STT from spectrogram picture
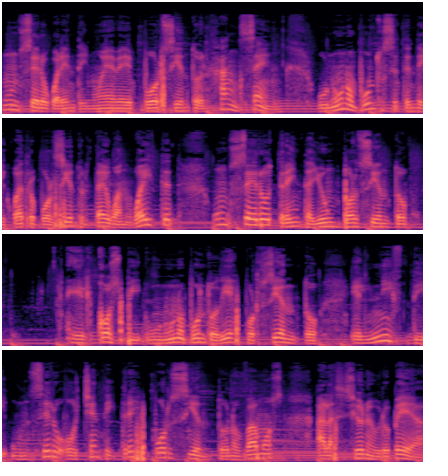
un 0,49%, el Hang Seng un 1,74%, el Taiwan Weighted un 0,31% el Cospi un 1.10%, el Nifty un 0.83%. Nos vamos a la sesión europea,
